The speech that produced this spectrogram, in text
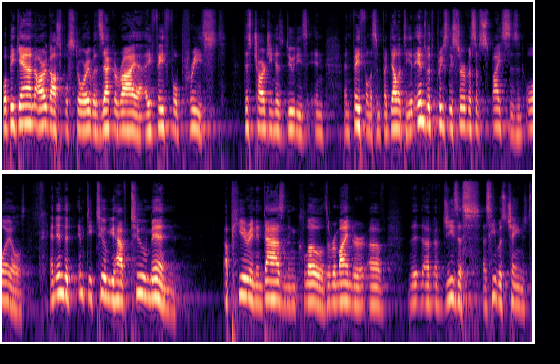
What began our gospel story with Zechariah, a faithful priest, discharging his duties in and faithfulness and fidelity. It ends with priestly service of spices and oils. And in the empty tomb, you have two men appearing in dazzling clothes, a reminder of, the, of, of Jesus as he was changed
